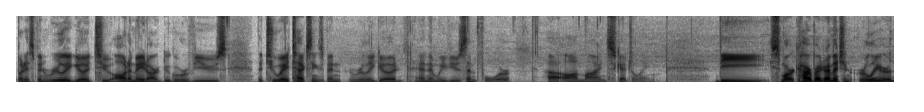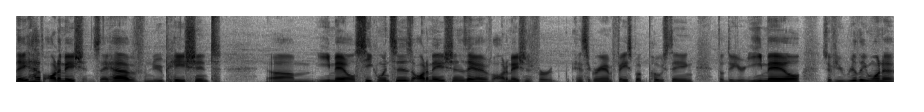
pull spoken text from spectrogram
But it's been really good to automate our Google reviews. The two-way texting's been really good, and then we've used them for uh, online scheduling. The smart chiropractor I mentioned earlier, they have automations. They have new patient um, email sequences automations. They have automations for Instagram, Facebook posting. They'll do your email. So if you really want to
